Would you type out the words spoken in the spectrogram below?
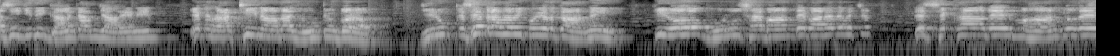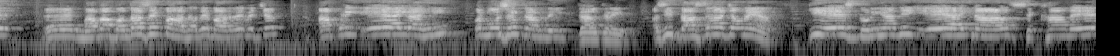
ਅਸੀਂ ਜਿਹਦੀ ਗੱਲ ਕਰਨ ਜਾ ਰਹੇ ਨੇ, ਇੱਕ ਰਾਠੀ ਨਾਂ ਦਾ ਯੂਟਿਊਬਰ ਜਿਹਨੂੰ ਕਿਸੇ ਤਰ੍ਹਾਂ ਦਾ ਵੀ ਕੋਈ ਅਧਿਕਾਰ ਨਹੀਂ ਕਿ ਉਹ ਗੁਰੂ ਸਾਹਿਬਾਨ ਦੇ ਬਾਰੇ ਦੇ ਵਿੱਚ ਤੇ ਸਿੱਖਾਂ ਦੇ ਮਹਾਨ ਯੋਧੇ ਬਾਬਾ ਬੰਦਾ ਸਿੰਘ ਬਹਾਦਰ ਦੇ ਬਾਰੇ ਦੇ ਵਿੱਚ ਆਪਣੀ AI ਰਾਹੀਂ ਪ੍ਰਮੋਸ਼ਨ ਕਰਨ ਦੀ ਗੱਲ ਕਰੇ। ਅਸੀਂ ਦੱਸ ਦੇਣਾ ਚਾਹੁੰਦੇ ਹਾਂ ਕਿ ਇਸ ਦੁਨੀਆ ਦੀ AI ਨਾਲ ਸਿੱਖਾਂ ਦੇ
